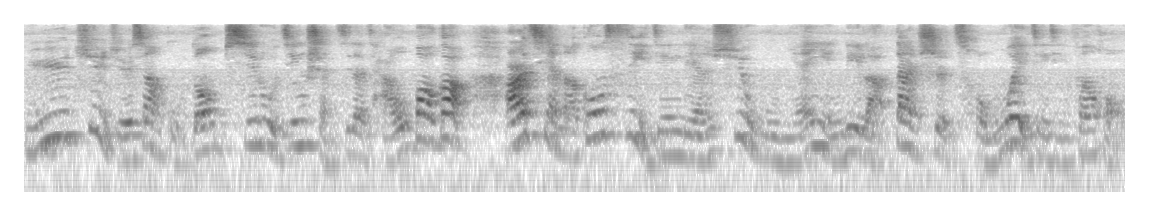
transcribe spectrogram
鱼鱼拒绝向股东披露经审计的财务报告，而且呢，公司已经连续五年盈利了，但是从未进行分红。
